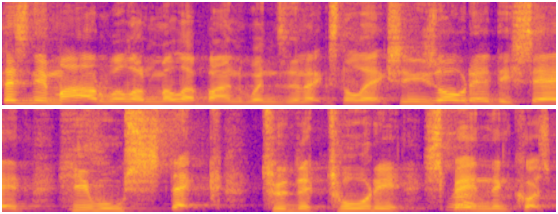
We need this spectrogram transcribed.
Doesn't matter whether Miliband wins the next election. He's already said he will stick to the Tory spending cuts.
